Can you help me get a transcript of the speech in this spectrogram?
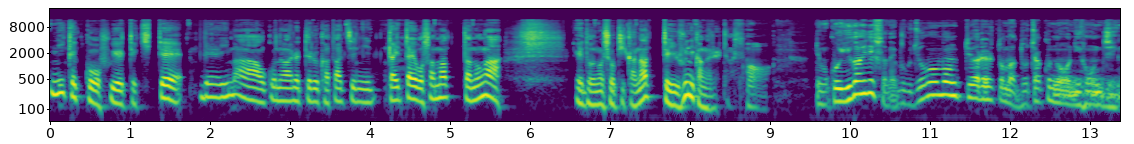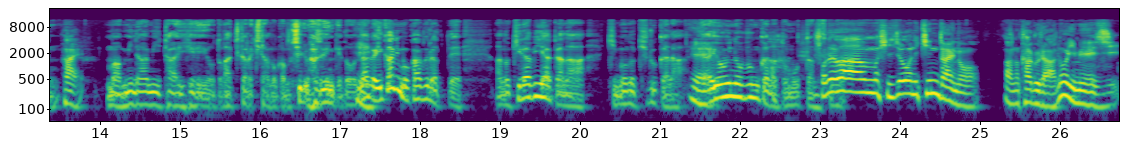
に結構増えてきてで今行われてる形に大体収まったのが江戸の初期かなっていうふうに考えられてます。はあ、でもこれ意外でしたね。僕縄文って言われるとまあ土着の日本人、はい、まあ、南太平洋とかあっちから来たのかもしれませんけど、ええ。なんかいかにも神楽ってあのきらびやかな着物着るから、ええ。弥生の文化だと思ったんですけど。それはもう非常に近代のあの神楽のイメージ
